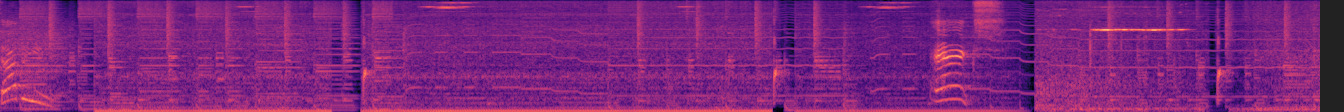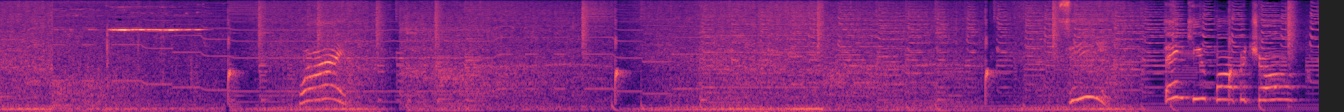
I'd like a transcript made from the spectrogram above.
W! X! Y! Z! Thank you, Paw Patrol!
